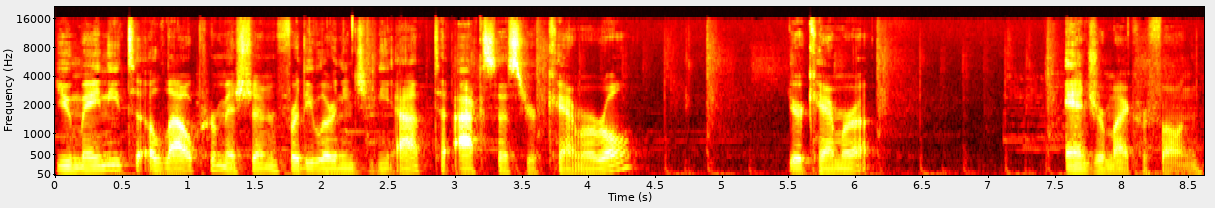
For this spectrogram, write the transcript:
you may need to allow permission for the Learning Genie app to access your camera roll, your camera, and your microphone.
